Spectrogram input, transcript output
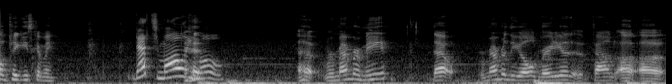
oh, Piggy's coming. That's Molly Mo. Uh, remember me? That remember the old radio that found uh uh.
